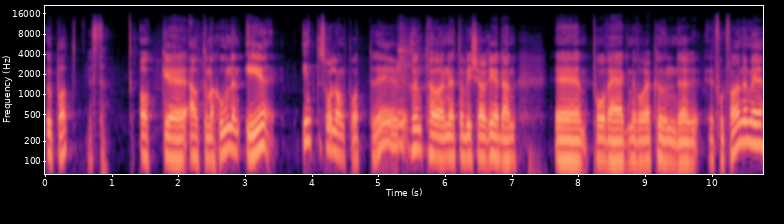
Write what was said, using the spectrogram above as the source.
uppåt. Just det. Och eh, automationen är inte så långt bort. Det är runt hörnet och vi kör redan eh, på väg med våra kunder, eh, fortfarande med,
